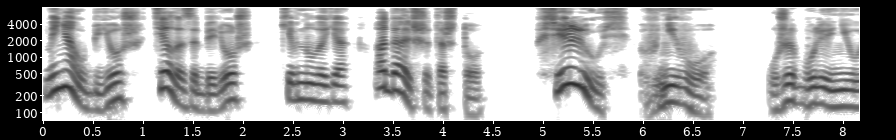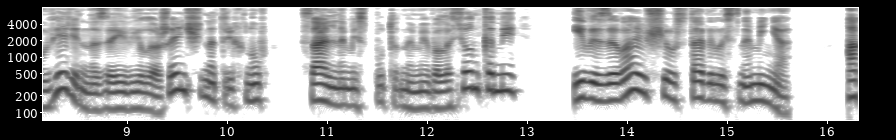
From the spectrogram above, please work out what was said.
Меня убьешь, тело заберешь», — кивнула я. «А дальше-то что?» вселюсь в него, уже более неуверенно заявила женщина, тряхнув сальными спутанными волосенками и вызывающе уставилась на меня. «А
